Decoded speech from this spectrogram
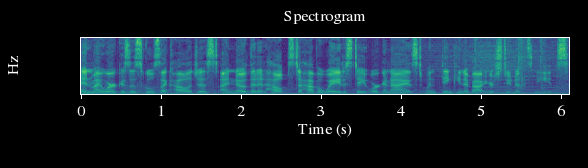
In my work as a school psychologist, I know that it helps to have a way to stay organized when thinking about your students' needs.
